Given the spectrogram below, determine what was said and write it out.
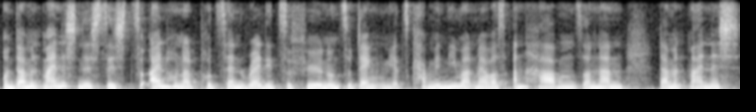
Und damit meine ich nicht, sich zu 100% ready zu fühlen und zu denken, jetzt kann mir niemand mehr was anhaben, sondern damit meine ich,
